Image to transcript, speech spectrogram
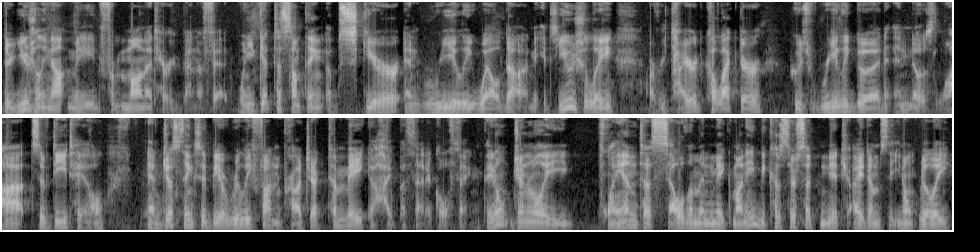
they're usually not made for monetary benefit. When you get to something obscure and really well done, it's usually a retired collector who's really good and knows lots of detail and just thinks it'd be a really fun project to make a hypothetical thing. They don't generally plan to sell them and make money because they're such niche items that you don't really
